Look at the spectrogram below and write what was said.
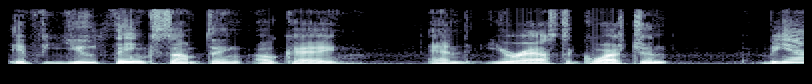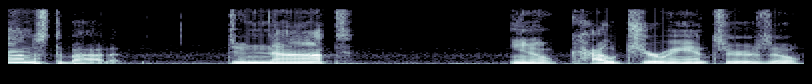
if you think something, okay, and you're asked a question, be honest about it. Do not, you know, couch your answers. Oh,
